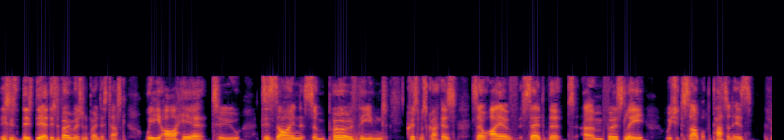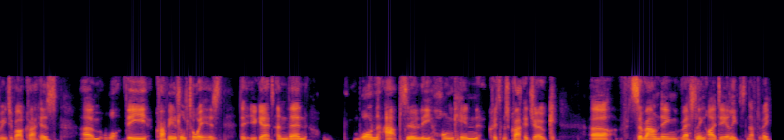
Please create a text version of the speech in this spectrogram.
this is this yeah this is very much an apprentice task. We are here to design some pearl themed Christmas crackers. So I have said that um, firstly we should decide what the pattern is for each of our crackers. um, what the crappy little toy is that you get, and then one absolutely honking Christmas cracker joke uh, surrounding wrestling. Ideally, it doesn't have to be.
